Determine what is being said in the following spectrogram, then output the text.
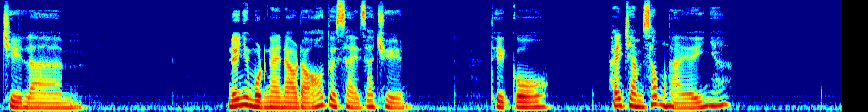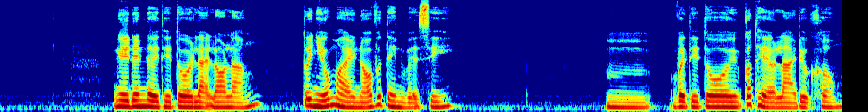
Chỉ là... Nếu như một ngày nào đó tôi xảy ra chuyện thì cô Hãy chăm sóc ngài ấy nhé. Nghe đến đây thì tôi lại lo lắng. Tôi nhíu mày nói với tên vệ sĩ. Uhm, Vậy thì tôi có thể ở lại được không?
